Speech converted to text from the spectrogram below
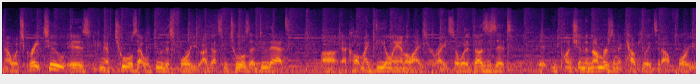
Now, what's great too is you can have tools that will do this for you. I've got some tools that do that. Uh, I call it my deal analyzer, right? So what it does is it, it you punch in the numbers and it calculates it out for you.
